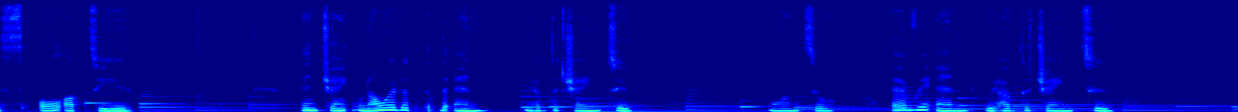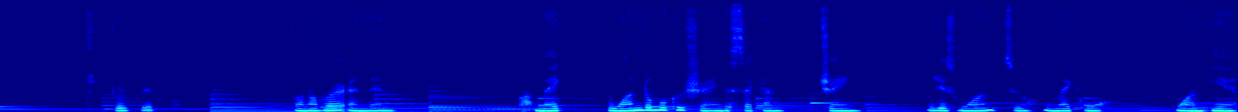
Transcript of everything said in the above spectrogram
it's all up to you and chain now we're at, the end we have to chain two one two. Every end we have to chain two flip it turn over and then uh, make one double crochet in the second chain which is one two. You make one here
